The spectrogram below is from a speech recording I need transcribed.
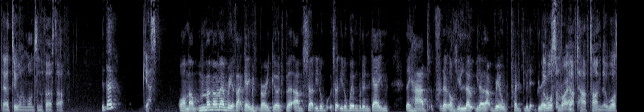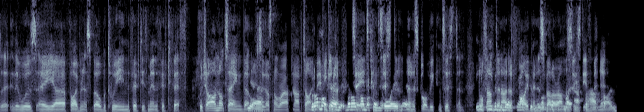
They had two on ones in the first half. Did they? Yes. Well, my, my, memory of that game isn't very good, but um, certainly the certainly the Wimbledon game they had obviously low, you know, that real twenty minute blitz. It wasn't right after half time though, was it? There was a uh, five minute spell between the fiftieth minute and the fifty fifth. Which I'm not saying that yeah. obviously that's not right after half time, but, but if you're going to say I'm it's consistent, it then it's got to be consistent. Northampton had a five minute spell around the 60th minute. Time.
